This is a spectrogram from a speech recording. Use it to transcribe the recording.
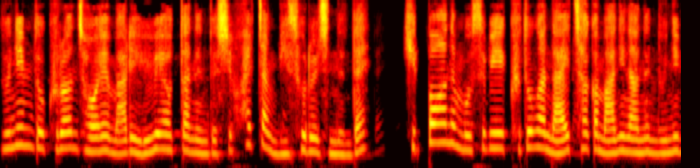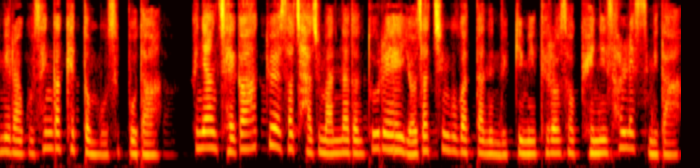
누님도 그런 저의 말이 의외였다는 듯이 활짝 미소를 짓는데 기뻐하는 모습이 그동안 나이 차가 많이 나는 누님이라고 생각했던 모습보다 그냥 제가 학교에서 자주 만나던 또래의 여자친구 같다는 느낌이 들어서 괜히 설렜습니다.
